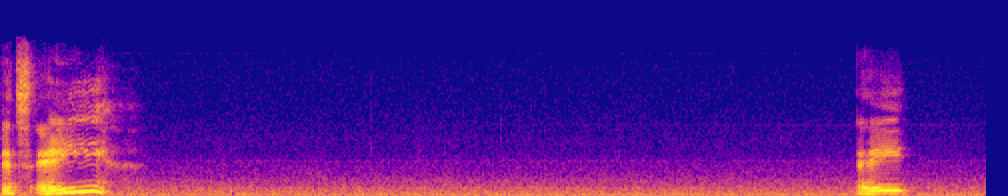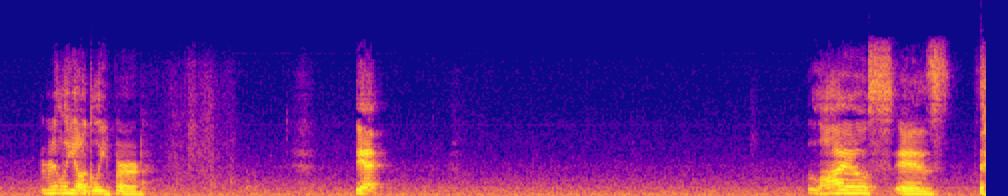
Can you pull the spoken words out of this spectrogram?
it's a a really ugly bird. Yeah. Laios is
